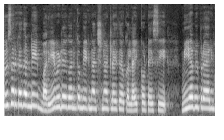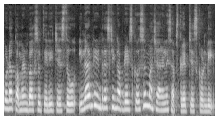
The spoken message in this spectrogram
చూసారు కదండి. మరి ఈ వీడియో కనుక మీకు నచ్చినట్లయితే ఒక లైక్ కొట్టేసి మీ అభిప్రాయాన్ని కూడా కామెంట్ బాక్స్లో తెలియజేస్తూ ఇలాంటి ఇంట్రెస్టింగ్ అప్డేట్స్ కోసం మా ఛానల్ని సబ్స్క్రైబ్ చేసుకోండి.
